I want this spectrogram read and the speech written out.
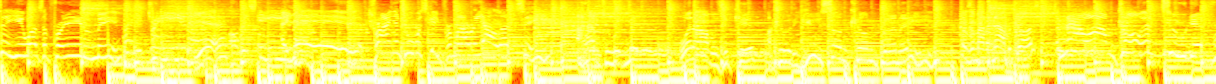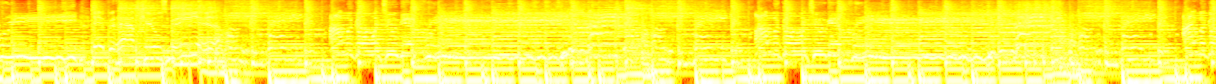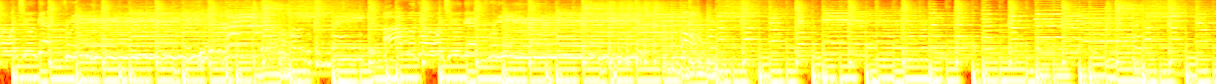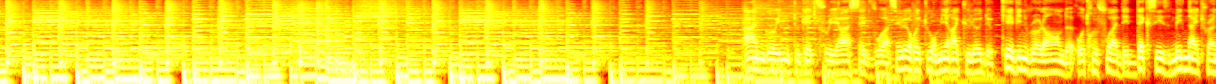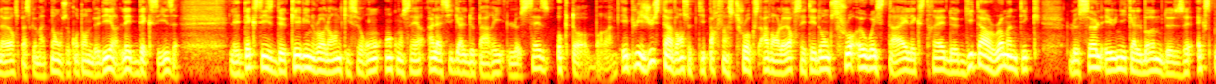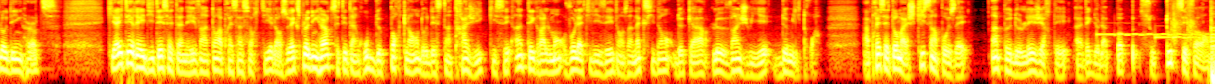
See, he was a free C'est le retour miraculeux de Kevin Rowland, autrefois des Dexys Midnight Runners, parce que maintenant on se contente de dire les Dexys. Les Dexys de Kevin Rowland qui seront en concert à la Cigale de Paris le 16 octobre. Et puis juste avant, ce petit parfum Strokes avant l'heure, c'était donc Throw Away Style, extrait de Guitar Romantic, le seul et unique album de The Exploding Hearts qui a été réédité cette année, 20 ans après sa sortie. Alors The Exploding Hearts, c'était un groupe de Portland au destin tragique qui s'est intégralement volatilisé dans un accident de car le 20 juillet 2003. Après cet hommage qui s'imposait, un peu de légèreté avec de la pop sous toutes ses formes.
